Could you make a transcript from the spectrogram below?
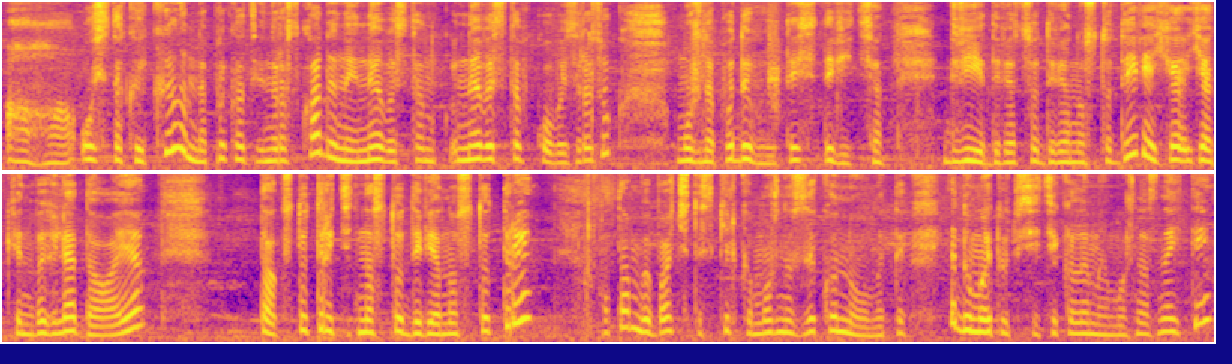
Ага, ось такий килим, наприклад, він розкладений не виставковий зразок. Можна подивитись. Дивіться, 2999, як він виглядає. Так, 130 на 193, а там ви бачите, скільки можна зекономити. Я думаю, тут всі ці килими можна знайти.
